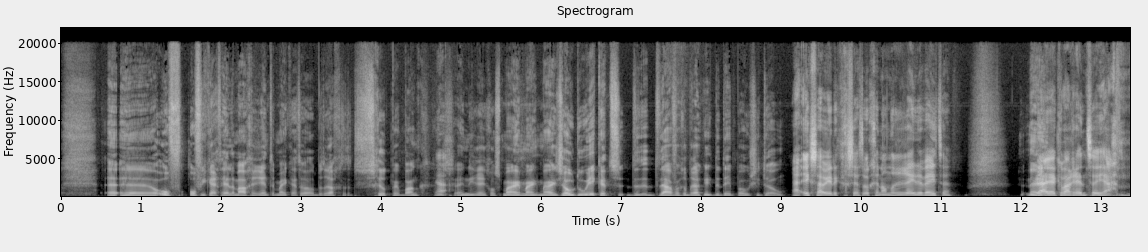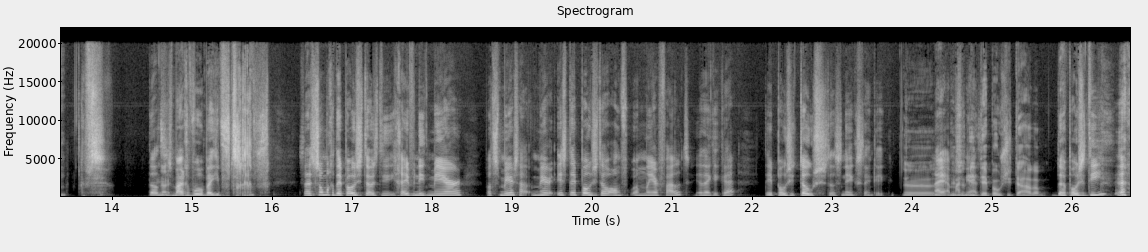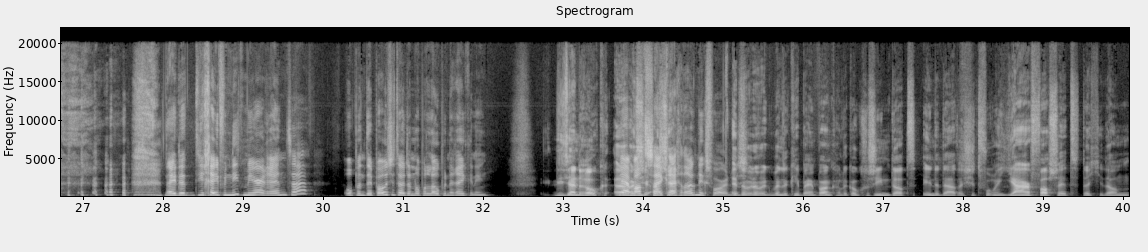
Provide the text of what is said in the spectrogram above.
Eh, of, of je krijgt helemaal geen rente, maar je krijgt wel het bedrag. Het verschilt per bank, Ja. zijn die regels. Maar, maar, maar zo doe ik het. Daarvoor gebruik ik de deposito. Ja, ik zou eerlijk gezegd ook geen andere reden weten. Nee, Ja, ja, qua rente, ja. Dat Nee. is mijn gevoel een beetje... Zijn sommige deposito's die geven niet meer... Wat is meer? meer is deposito al, meer fout? Ja, denk ik, hè? Deposito's, dat is niks, denk ik. Eh, maakt is niet het niet deposita dan? Depositie? nee, dat- die geven niet meer rente op een deposito dan op een lopende rekening. Die zijn er ook. Eh, ja, want je- zij je- krijgen er ook niks voor. Dus. Eh, Ik ben een keer bij een bank, had ik ook gezien dat inderdaad als je het voor een jaar vastzet, dat je dan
